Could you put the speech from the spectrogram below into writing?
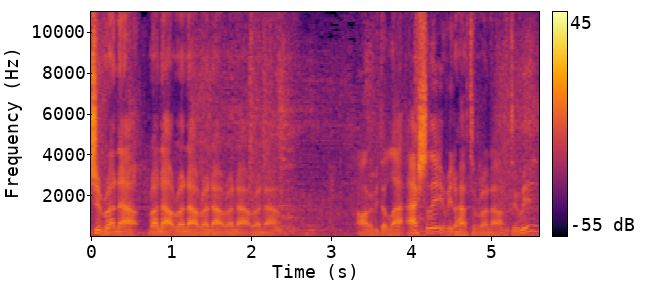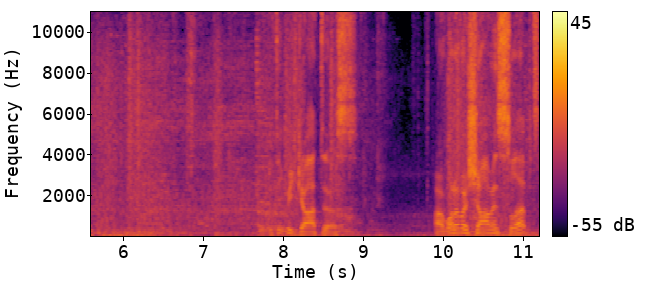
should run out. Run out, run out, run out, run out, run out. I want to be the last. Actually, we don't have to run out. Do we? I think we got this. Alright, one of our shamans slept.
